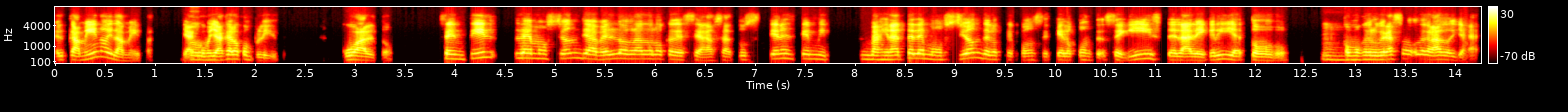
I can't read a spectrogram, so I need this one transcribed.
el camino y la meta, ya como Ok. ya que lo cumplí. Cuarto, sentir la emoción de haber logrado lo que deseas. O sea, tú tienes que imaginarte la emoción de lo que, que lo conseguiste, la alegría, todo Como que lo hubieras logrado ya.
